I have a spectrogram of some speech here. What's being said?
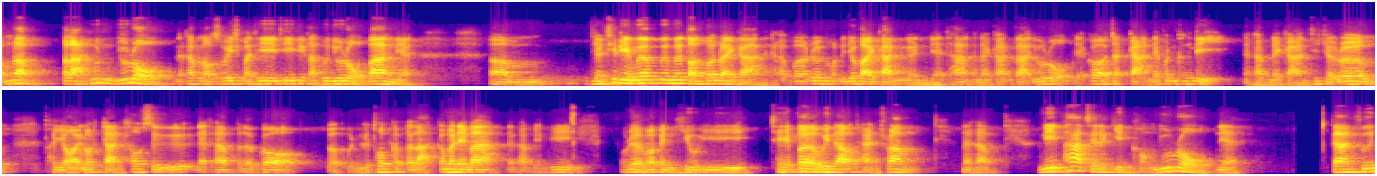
สำหรับตลาดหุ้นยุโรปนะครับเราสวิชมาที่ที่ที่ตลาดหุ้นยุโรปบ้างเนี่ยอย่างที่เรียนเมื่อเมื่อเมื่อตอนต้นรายการนะครับว่าเรื่องของนโยบายการเงินเนี่ยทางธนาคารกลางยุโรปเนี่ยก็จัดการได้ค่อนข้างดีนะครับในการที่จะเริ่มทยอยลดการเข้าซื้อนะครับ แล้วก็ผลกระทบกับตลาดก็ไม่ได้มากนะครับ อย่างที่เขาเรียกว่าเป็น QE taper without tantrum นะครับนี้ภาพเศรษฐกิจของยุโรปเนี่ยการฟื้น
